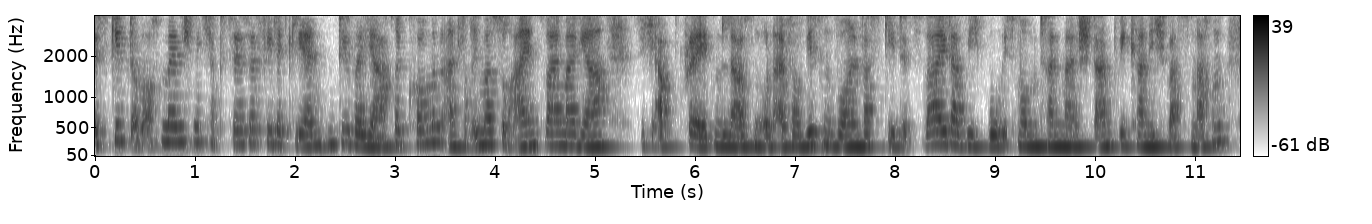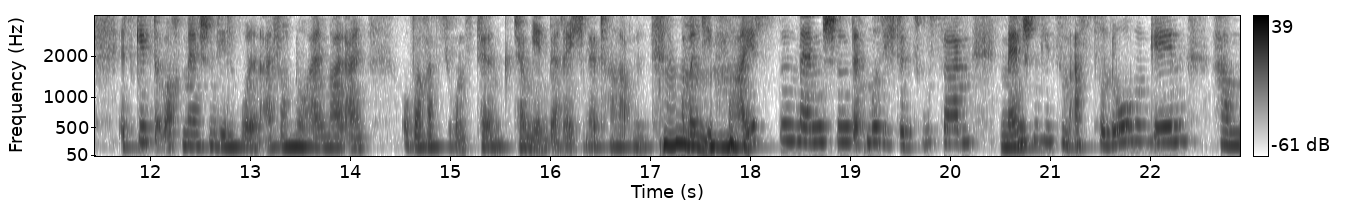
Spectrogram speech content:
Es gibt aber auch Menschen, ich habe sehr, sehr viele Klienten, die über Jahre kommen, einfach immer so ein, zweimal Jahr sich upgraden lassen und einfach wissen wollen, was geht jetzt weiter, wie, wo ist momentan mein Stand, wie kann ich was machen. Es gibt aber auch Menschen, die wollen einfach nur einmal ein Operationstermin berechnet haben. Mhm. Aber die meisten Menschen, das muss ich dazu sagen, Menschen, die zum Astrologen gehen, haben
